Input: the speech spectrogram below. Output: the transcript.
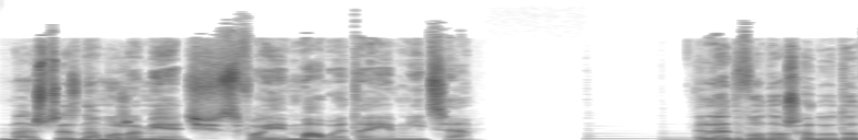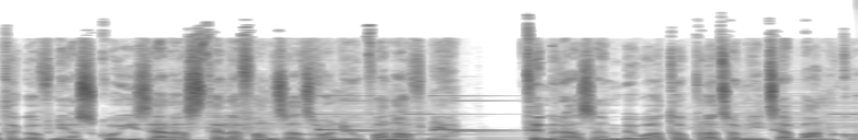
mężczyzna może mieć swoje małe tajemnice. Ledwo doszedł do tego wniosku i zaraz telefon zadzwonił ponownie. Tym razem była to pracownica banku,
